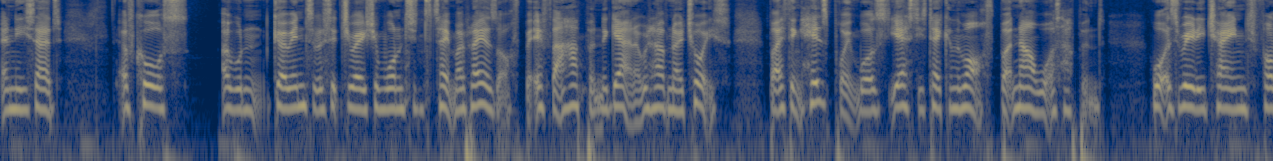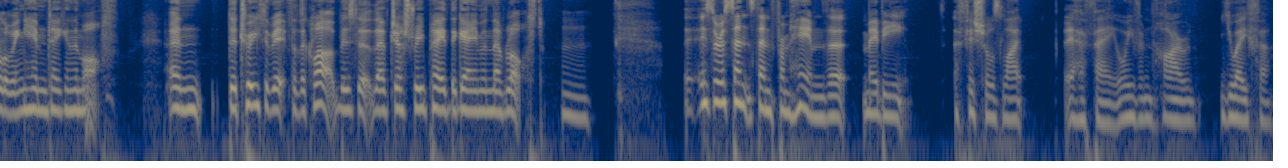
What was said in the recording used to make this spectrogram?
And he said, of course, I wouldn't go into a situation wanting to take my players off. But if that happened again, I would have no choice. But I think his point was, yes, he's taken them off, but now what has happened? what has really changed following him taking them off. And the truth of it for the club is that they've just replayed the game and they've lost. Mm. Is there a sense then from him that maybe officials like the FA or even higher UEFA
